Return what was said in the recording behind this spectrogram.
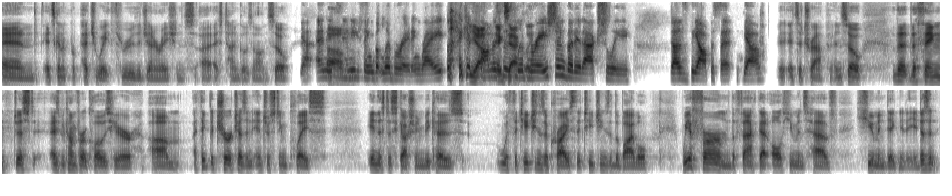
And it's going to perpetuate through the generations uh, as time goes on. So yeah and it's um, anything but liberating right? Like it yeah, promises exactly. liberation but it actually does the opposite. Yeah. It, it's a trap. And so the the thing just as we come for a close here um, i think the church has an interesting place in this discussion because with the teachings of christ the teachings of the bible we affirm the fact that all humans have human dignity. It doesn't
